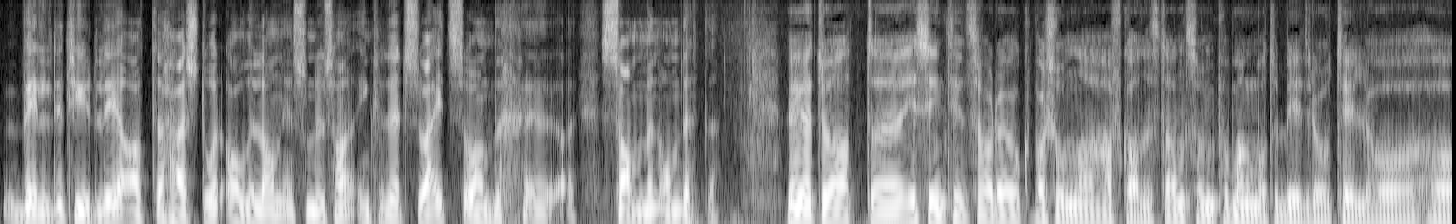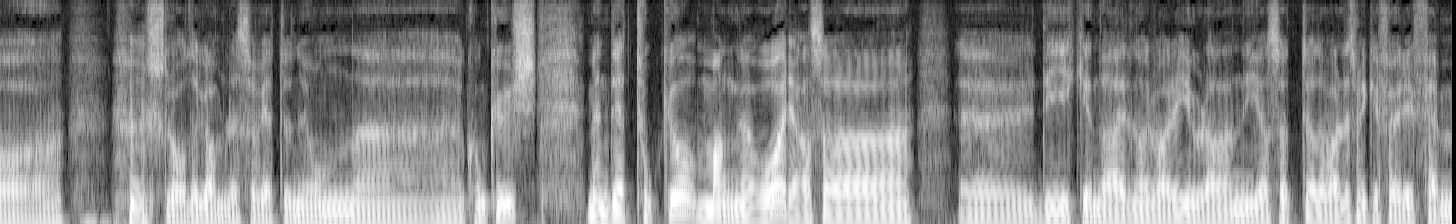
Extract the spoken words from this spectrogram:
veldig tydelig at her står alle land, som du sa, inkludert Sveits og andre, sammen om dette. Vi vet jo at uh, i sin tid så var det okkupasjonen av Afghanistan som på mange måter bidro til å, å slå det gamle Sovjetunionen uh, konkurs. Men det tok jo mange år. Altså, uh, de gikk inn der når var det jula 79, og det var liksom ikke før i fem,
